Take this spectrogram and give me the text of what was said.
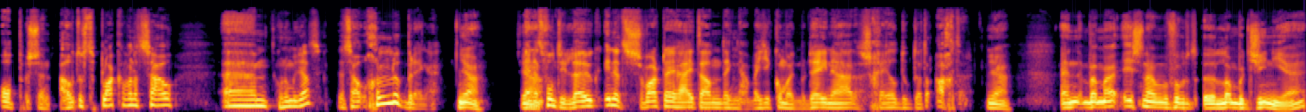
op zijn auto's te plakken. Want het zou, ehm, hoe noem je dat? Dat zou geluk brengen. Ja, ja, En dat vond hij leuk. In het zwart deed hij dan. Denk, nou weet je, ik kom uit Modena, dat is geel, doe ik dat erachter. ja. En, maar is nou bijvoorbeeld eh, Lamborghini, hè?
